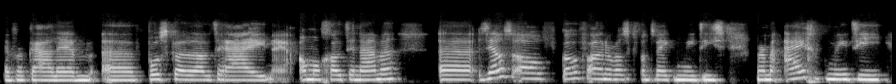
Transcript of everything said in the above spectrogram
En voor KLM, uh, Postcode Loterij, nou ja, allemaal grote namen. Uh, zelfs al co-founder was ik van twee communities. Maar mijn eigen community,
